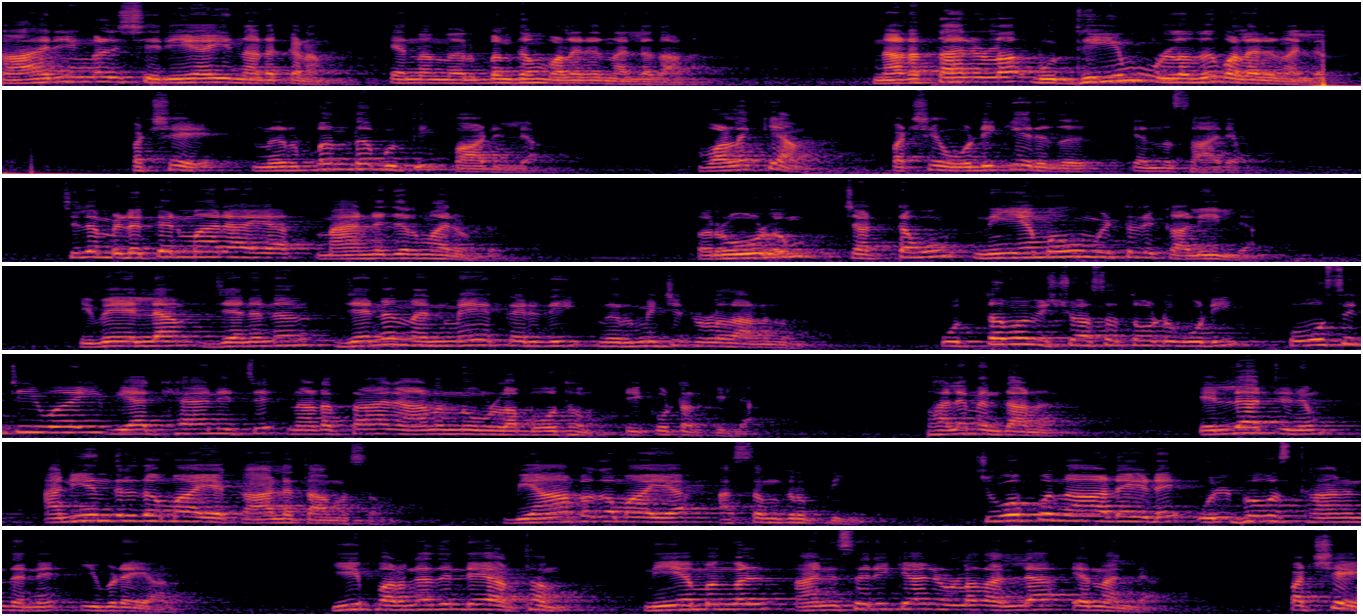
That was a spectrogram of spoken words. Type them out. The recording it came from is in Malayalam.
കാര്യങ്ങൾ ശരിയായി നടക്കണം എന്ന നിർബന്ധം വളരെ നല്ലതാണ്. നടത്താനുള്ള ബുദ്ധിയും ഉള്ളത് വളരെ നല്ലത്. പക്ഷേ നിർബന്ധ ബുദ്ധി പാടില്ല. വളയ്ക്കാം പക്ഷേ ഒടിക്കരുത് എന്ന് സാരം. ചില മിടുക്കന്മാരായ മാനേജർമാരുണ്ട്. റൂളും ചട്ടവും നിയമവും വിട്ടൊരു കളിയില്ല. ഇവയെല്ലാം ജനന ജനനന്മയെ കരുതി നിർമ്മിച്ചിട്ടുള്ളതാണെന്നും ഉത്തമ വിശ്വാസത്തോടുകൂടി പോസിറ്റീവായി വ്യാഖ്യാനിച്ച് നടത്താനാണെന്നുള്ള ബോധം ഇക്കൂട്ടർക്കില്ല ഫലം എന്താണ് എല്ലാറ്റിനും അനിയന്ത്രിതമായ കാലതാമസം വ്യാപകമായ അസംതൃപ്തി ചുവപ്പ് നാടയുടെ ഉത്ഭവസ്ഥാനം തന്നെ ഇവിടെയാണ്. ഈ പറഞ്ഞതിന്റെ അർത്ഥം നിയമങ്ങൾ അനുസരിക്കാനുള്ളതല്ല എന്നല്ല. പക്ഷേ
